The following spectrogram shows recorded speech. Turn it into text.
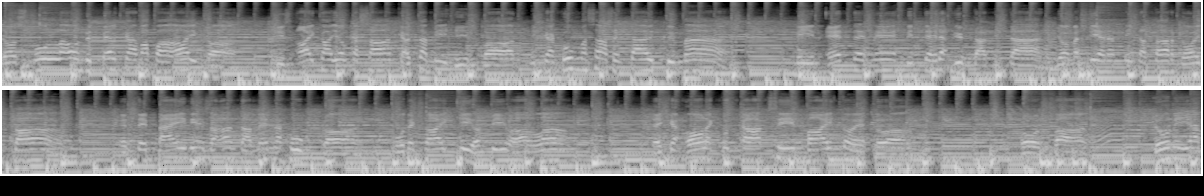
Jos mulla on nyt pelkkää vapaa-aikaa, siis aikaa, jonka saan käyttää mihin vaan, mikä kumma saa sen täyttymään, niin etten ehdi tehdä yhtään mitään. Joo mä tiedän mitä tarkoittaa, ettei päivien saa antaa mennä hukkaan, muuten kaikki on pilalla. Eikä ole kuin kaksi vaihtoehtoa, on vaan Duni ja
